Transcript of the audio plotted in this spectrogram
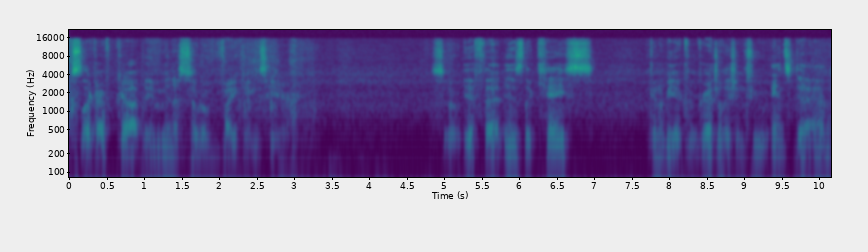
Looks like I've got a Minnesota Vikings here. So if that is the case, gonna be a congratulations to Ant's dad.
